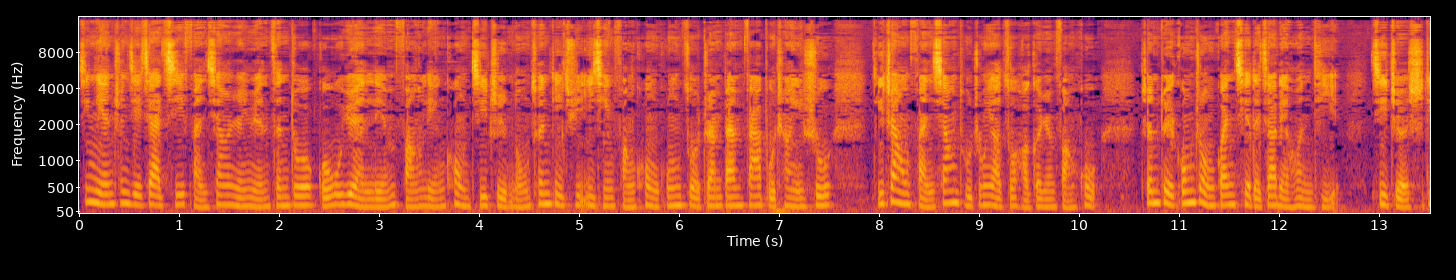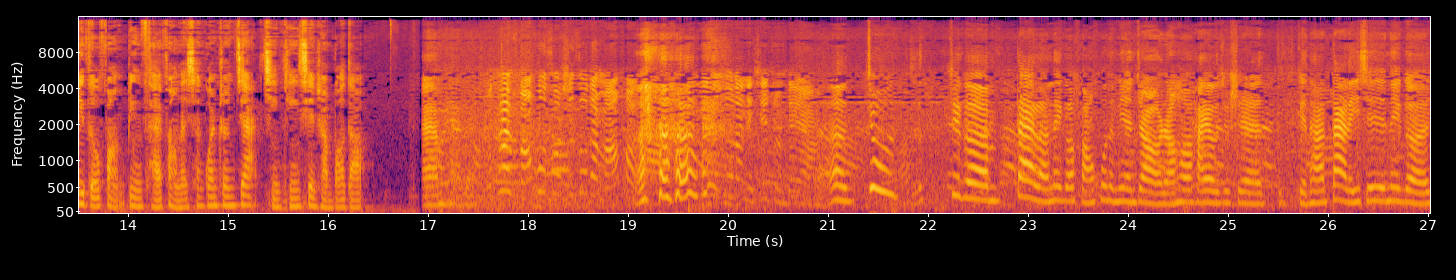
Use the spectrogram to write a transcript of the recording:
今年春节假期返乡人员增多，国务院联防联控机制农村地区疫情防控工作专班发布倡议书，提倡返乡途中要做好个人防护。针对公众关切的焦点问题，记者实地走访并采访了相关专家，请听现场报道。安排的，我看防护措施做的蛮好的，做了哪些准备啊？呃，就这个戴了那个防护的面罩，然后还有就是给他带了一些那个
